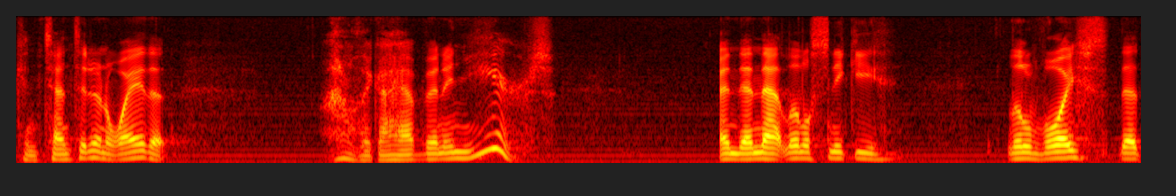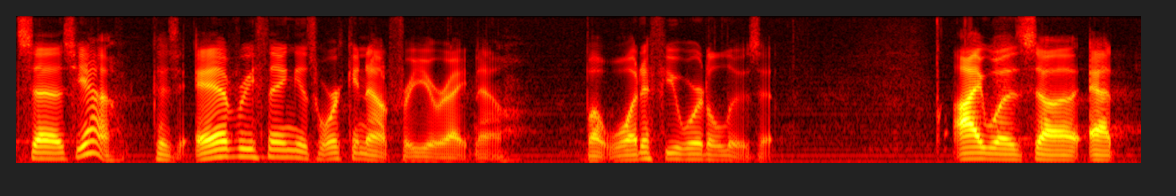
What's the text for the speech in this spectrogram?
contented in a way that I don't think I have been in years. And then that little sneaky little voice that says, yeah, because everything is working out for you right now. But what if you were to lose it? I was uh, at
